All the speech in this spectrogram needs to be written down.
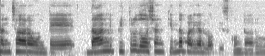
సంచారం ఉంటే దాన్ని పితృదోషం కింద పరిగణలోకి తీసుకుంటారు.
